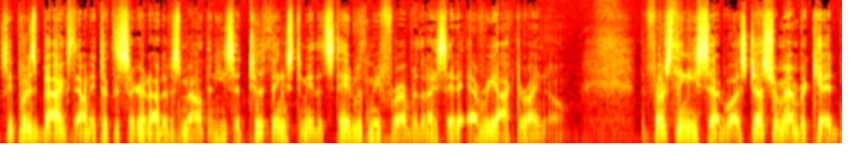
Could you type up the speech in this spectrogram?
So he put his bags down, he took the cigarette out of his mouth, and he said two things to me that stayed with me forever that I say to every actor I know. The first thing he said was, Just remember, kid,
